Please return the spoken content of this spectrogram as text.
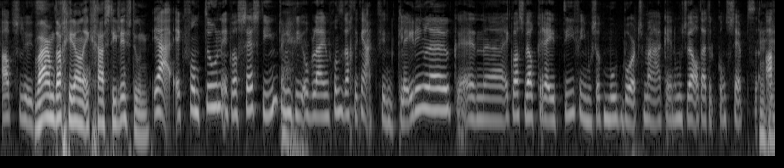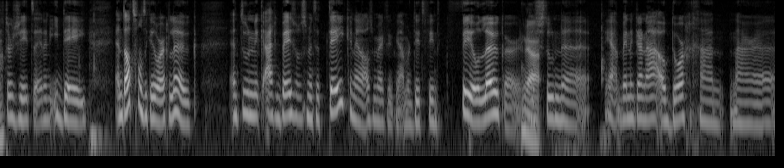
absoluut. Waarom dacht je dan, ik ga stylist doen? Ja, ik vond toen, ik was 16, toen ik die opleiding begon, toen dacht ik, ja, ik vind kleding leuk. En eh, ik was wel creatief en je moest ook moodboards maken. En er moest wel altijd een concept Mhm. achter zitten en een idee. En dat vond ik heel erg leuk. En toen ik eigenlijk bezig was met het tekenen, als merkte ik, ja, maar dit vind ik veel leuker. Ja. Dus toen eh, ja, ben ik daarna ook doorgegaan naar, eh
